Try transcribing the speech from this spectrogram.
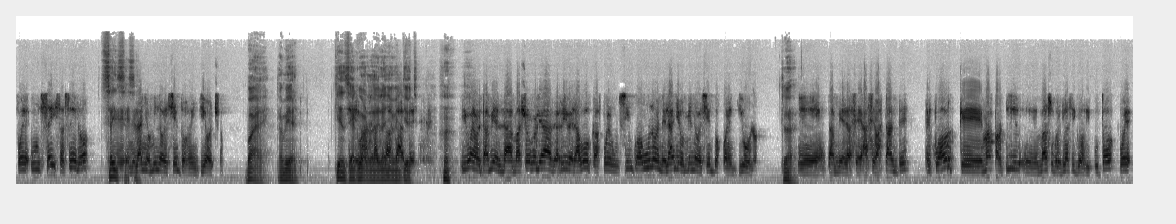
fue un 6 a 0 eh, en el año 1928. Bueno, también. ¿Quién se acuerda del año 28? y bueno, también la mayor goleada de River a Boca fue un 5 a 1 en el año 1941. Claro. Eh, también hace, hace bastante. El jugador que más partidos, eh, más superclásicos disputó fue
